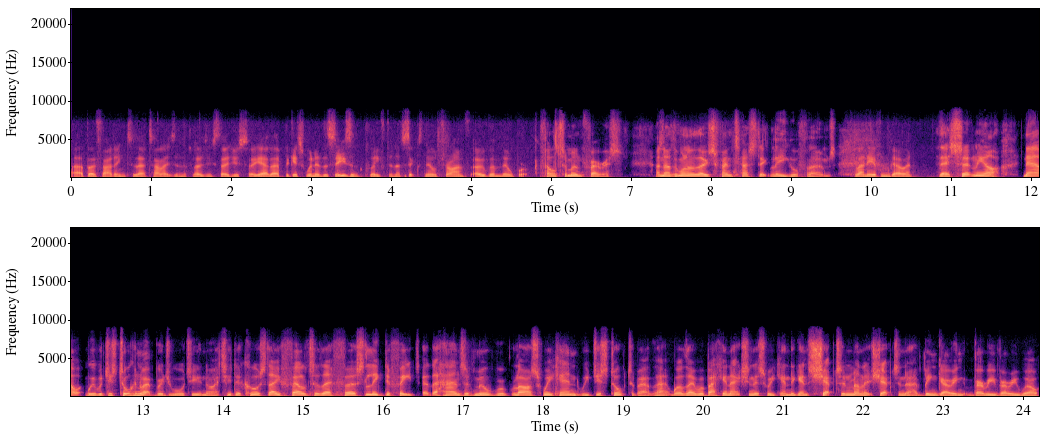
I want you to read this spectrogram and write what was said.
uh, both adding to their tallies in the closing stages. So yeah, their biggest win of the season, Clevedon, a 6 0 triumph over Millbrook. Feltham and Ferris, another one of those fantastic legal firms. Plenty of them going. There certainly are. Now, we were just talking about Bridgwater United. Of course, they fell to their first league defeat at the hands of Millbrook last weekend. We just talked about that. Well, they were back in action this weekend against Shepton Mallet. Shepton have been going very, very well.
